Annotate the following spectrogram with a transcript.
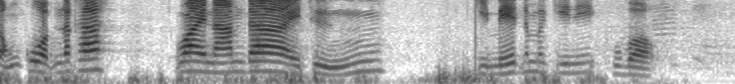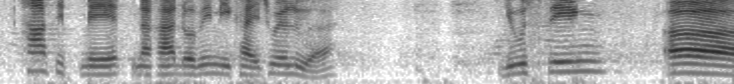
สองขวบนะคะ ว่ายน้ำได้ถึง กี่เมตรนะเมื่อกี้นี้ครูบอก 50 เมตรนะคะ โดยไม่มีใครช่วยเหลือ using เอ่อ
